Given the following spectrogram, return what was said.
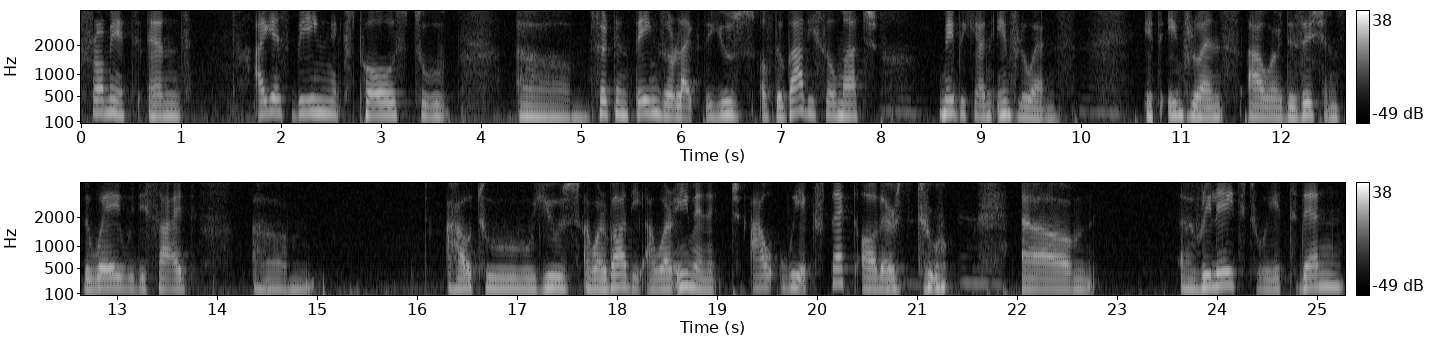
from it. And I guess being exposed to um, certain things or like the use of the body so much maybe can influence it influence our decisions the way we decide um, how to use our body our image how we expect others to um, uh, relate to it then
